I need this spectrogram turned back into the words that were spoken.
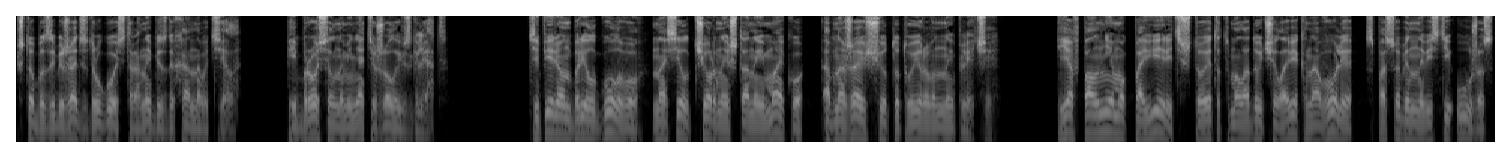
чтобы забежать с другой стороны бездыханного тела, и бросил на меня тяжелый взгляд. Теперь он брил голову, носил черные штаны и майку, обнажающую татуированные плечи. Я вполне мог поверить, что этот молодой человек на воле способен навести ужас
